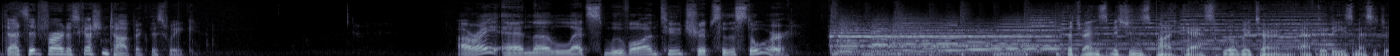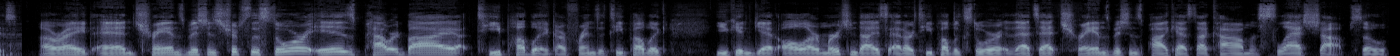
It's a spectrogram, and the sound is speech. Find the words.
that's it for our discussion topic this week. All right, and uh, let's move on to trips to the store. The Transmissions Podcast will return after these messages. All right, and Transmissions Trips to the Store is powered by TeePublic, our friends at TeePublic. You can get all our merchandise at our TeePublic store. That's at transmissionspodcast.com slash shop. So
